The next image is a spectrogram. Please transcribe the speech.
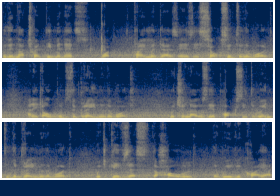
Within that 20 minutes, what the primer does is it soaks into the wood and it opens the grain of the wood, which allows the epoxy to go into the grain of the wood, which gives us the hold that we require.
